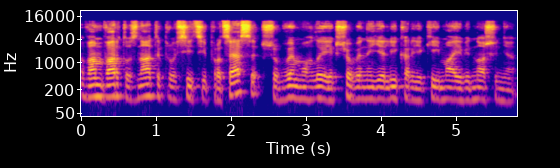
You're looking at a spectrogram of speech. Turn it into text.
вам варто знати про всі ці процеси, щоб ви могли, якщо ви не є лікар, який має відношення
